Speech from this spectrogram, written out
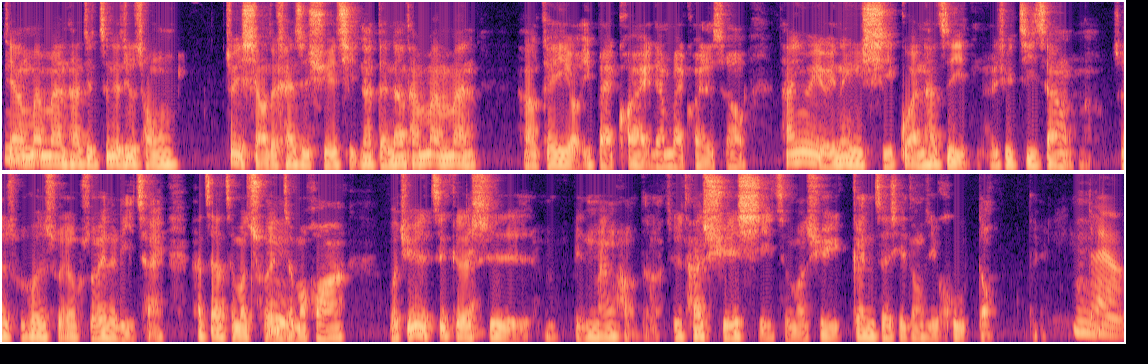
这样嗯慢慢他就这个就从最小的开始学起。那等到他慢慢啊可以有一百块、两百块的时候，他因为有那个习惯，他自己回去记账啊，就是或者所有所谓的理财，他知道怎么存、嗯怎么花。我觉得这个是嗯蛮好的了，就是他学习怎么去跟这些东西互动。对嗯，对啊，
